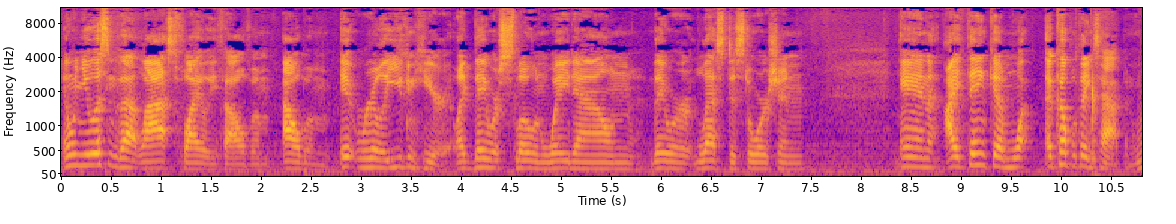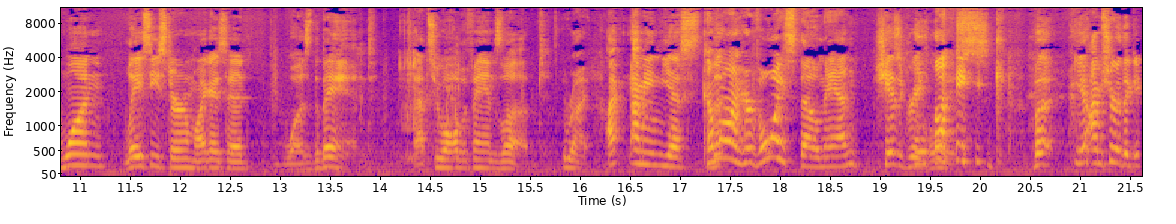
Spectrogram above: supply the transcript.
And when you listen to that last Flyleaf album, album, it really you can hear it. Like they were slowing way down. They were less distortion. And I think um, what a couple things happened. One, Lacey Sturm, like I said, was the band. That's who all the fans loved. Right. I, I mean, yes. Come the- on, her voice, though, man. she has a great voice. But yeah, I'm sure the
